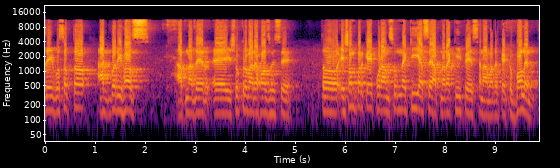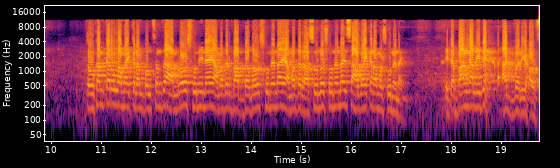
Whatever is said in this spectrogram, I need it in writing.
যে এই বছর তো আকবরী হজ, আপনাদের এই শুক্রবারে হজ হয়েছে। তো এই সম্পর্কে কোরআন সুন্না কি আছে, আপনারা কি পেয়েছেন আমাদেরকে একটু বলেন। তো ওখানকার ওলামাইকেরাম বলছেন যে, আমরাও শুনি নাই, আমাদের বাপদাদাও শুনে নাই, আমাদের রাসুলও শুনে নাই সাহবাইকেরামও শুনে নাই। এটা বাঙালিদের আকবরী হজ।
